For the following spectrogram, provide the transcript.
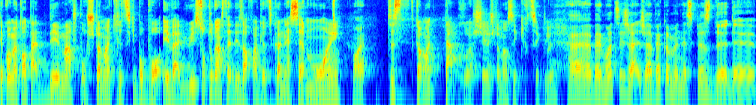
c'était quoi, mettons, ta démarche pour justement critiquer, pour pouvoir évaluer, surtout quand c'était des affaires que tu connaissais moins? Ouais. comment t'approchais justement ces critiques-là? Euh, ben moi, tu sais, j'avais comme une espèce de,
